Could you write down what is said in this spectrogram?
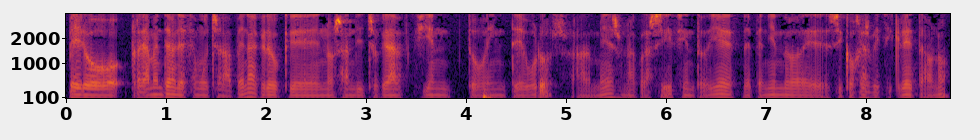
pero realmente merece mucho la pena. Creo que nos han dicho que eran 120 euros al mes, una cosa así, 110, dependiendo de si coges bicicleta o no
